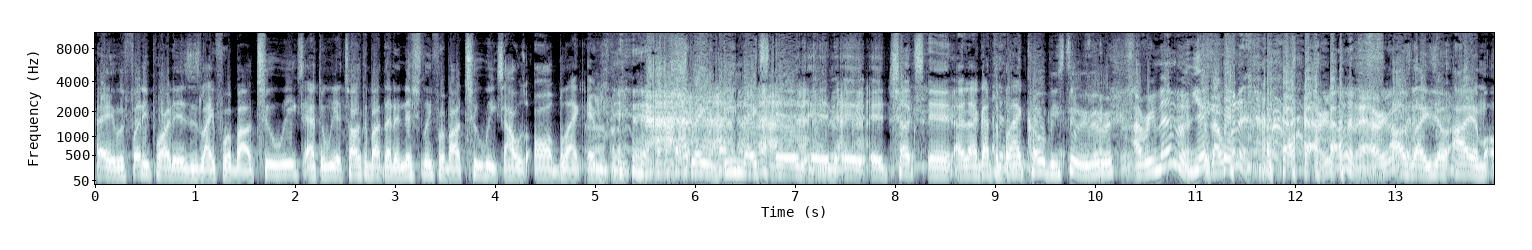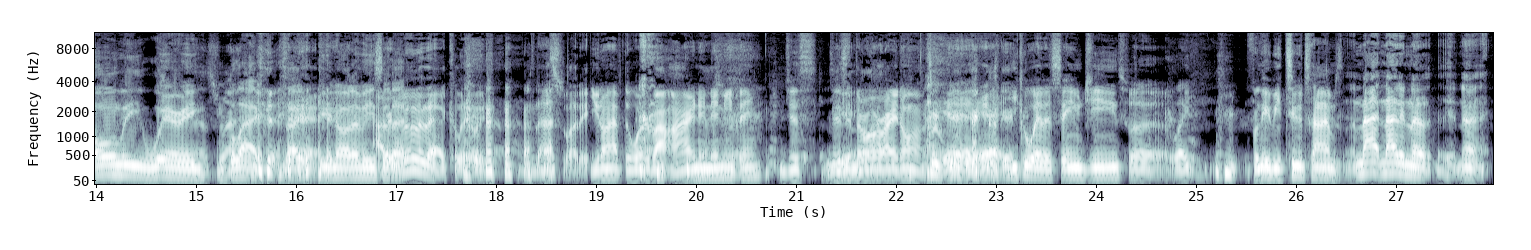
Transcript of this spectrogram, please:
Hey, the funny part is, is like for about two weeks after we had talked about that initially, for about two weeks I was all black, everything, straight V necks and, and, and, and chucks, and, and I got the black Kobe's too. Remember? I remember. 'cause I wanted. I remember that. I, remember I was like, yo, I am only wearing right. black. Like, you know what I mean? So that, remember that clearly. That's funny. you don't have to worry about ironing anything. Just just throw it right on. yeah, yeah. You can wear the same jeans for like for maybe two times. Not not in a, in a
